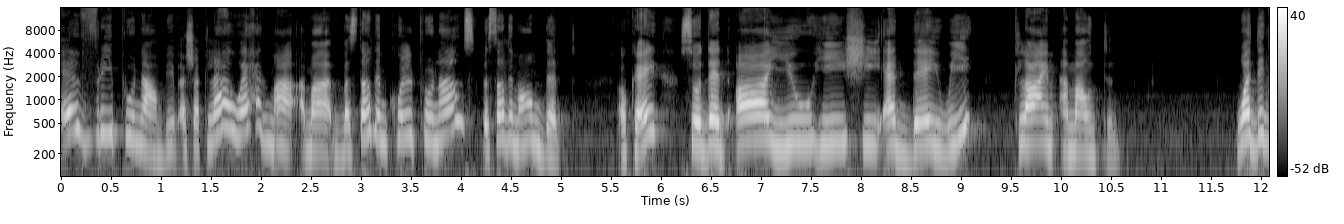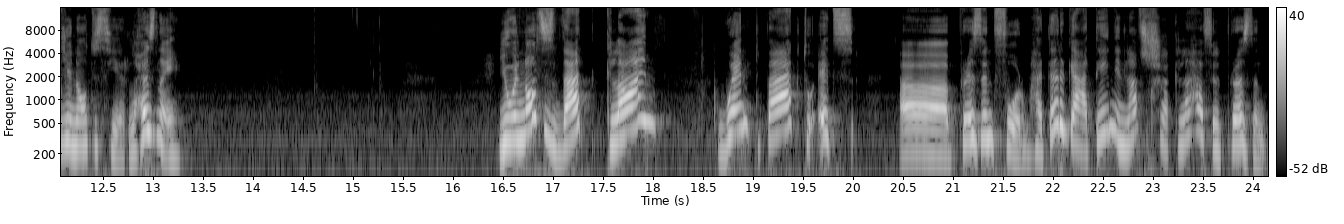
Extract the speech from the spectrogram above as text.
every pronoun بيبقى شكلها واحد مع, مع بستخدم كل pronouns بستخدم معاهم did okay so did I you he she it they we climb a mountain what did you notice here لاحظنا ايه you will notice that climb went back to its uh, present form هترجع تاني لنفس شكلها في البريزنت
